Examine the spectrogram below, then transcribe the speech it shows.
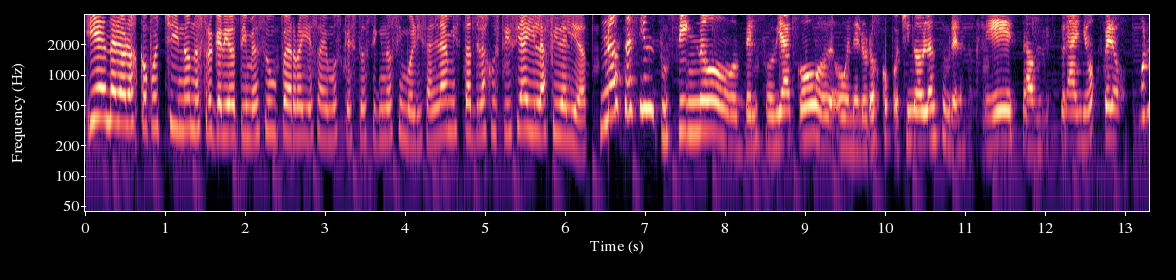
Y en el horóscopo chino, nuestro querido Tim es un perro y ya sabemos que estos signos simbolizan la amistad, la justicia y la fidelidad. No sé si en tu signo del zodiaco o, o en el horóscopo chino hablan sobre la naturaleza o lo extraño, pero uno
